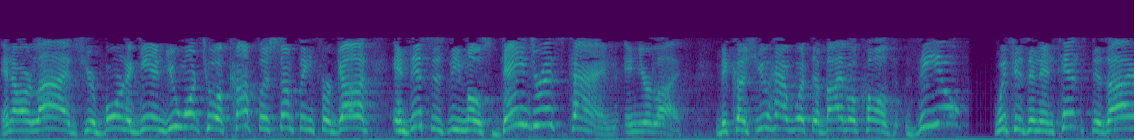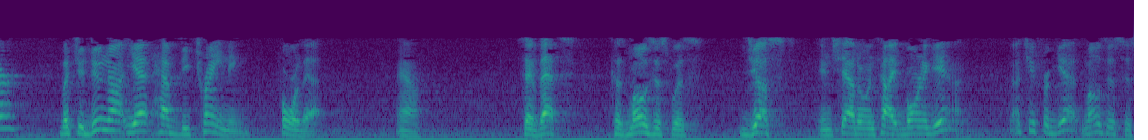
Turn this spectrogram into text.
In our lives, you're born again. You want to accomplish something for God, and this is the most dangerous time in your life because you have what the Bible calls zeal, which is an intense desire, but you do not yet have the training for that. Now, say so that's because Moses was just in shadow and type born again. Don't you forget, Moses is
